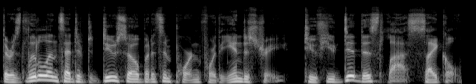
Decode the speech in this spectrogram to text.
There is little incentive to do so, but it's important for the industry. Too few did this last cycle.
